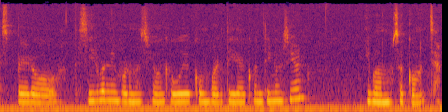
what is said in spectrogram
Espero te sirva la información que voy a compartir a continuación y vamos a comenzar.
